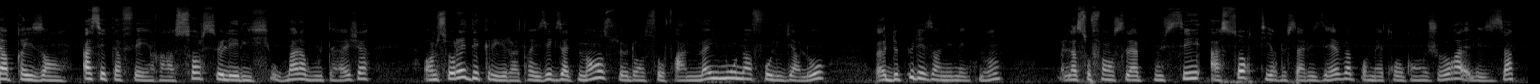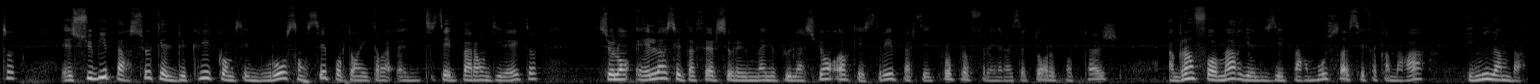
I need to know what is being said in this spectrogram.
à présent à cette affaire sorcellerie ou maraboutage. On ne saurait décrire très exactement ce dont souffre Maïmouna Folidialo euh, depuis des années maintenant. La souffrance l'a poussée à sortir de sa réserve pour mettre au grand jour les actes subis par ceux qu'elle décrit comme ses bourreaux censés pourtant être euh, ses parents directs. Selon elle, cette affaire serait une manipulation orchestrée par ses propres frères. C'est un reportage à grand format réalisé par Moussa Sefa Kamara et Milamba.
